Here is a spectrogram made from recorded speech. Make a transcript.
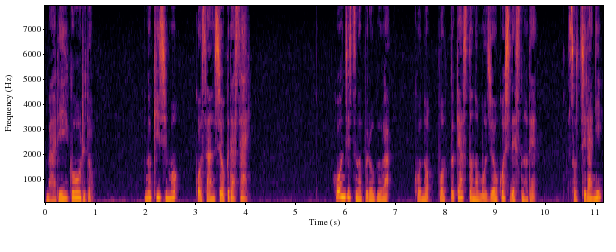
マリーゴールドの記事もご参照ください。本日のブログはこのポッドキャストの文字起こしですので、そちらに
